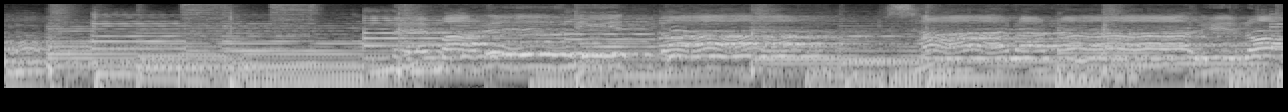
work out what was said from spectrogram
내 말을 읽어 살아나리라.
